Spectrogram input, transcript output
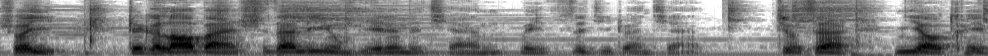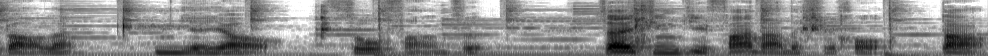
所以这个老板是在利用别人的钱为自己赚钱。就算你要退保了，你也要租房子。在经济发达的时候，大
